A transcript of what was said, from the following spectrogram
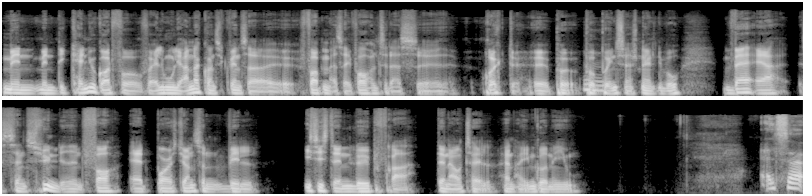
Men, men det kan jo godt få, få alle mulige andre konsekvenser øh, for dem, altså i forhold til deres øh, rygte øh, på, på, mm. på internationalt niveau. Hvad er sandsynligheden for, at Boris Johnson vil i sidste ende løbe fra den aftale, han har indgået med EU? Altså,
